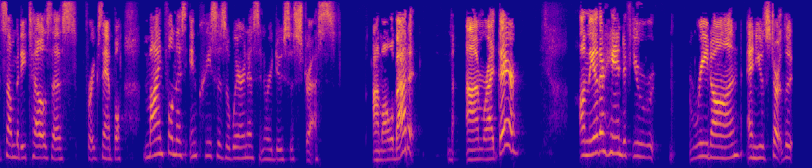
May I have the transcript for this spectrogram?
somebody tells us, for example, mindfulness increases awareness and reduces stress, I'm all about it. I'm right there. On the other hand, if you read on and you start le-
